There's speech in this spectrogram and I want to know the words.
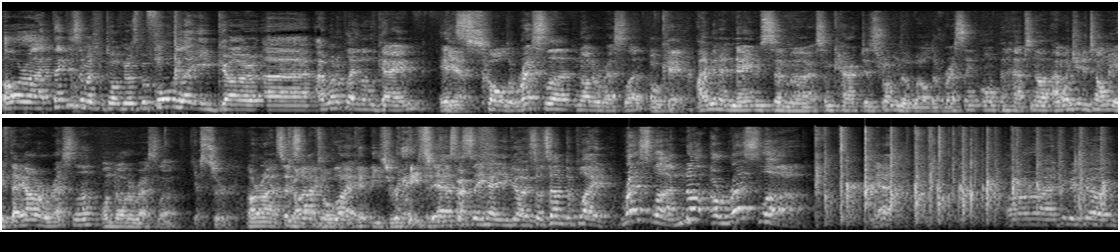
All right, thank you so much for talking to us. Before we let you go, uh, I want to play a little game. It's Yes. called Wrestler, Not a Wrestler. Okay. I'm going to name some uh, some characters from the world of wrestling, or perhaps not. I want you to tell me if they are a wrestler or not a wrestler. Yes, sir. All right, so it's God, I time to hope I play. get these right. Yes, let's see how you go. So it's time to play Wrestler, not a wrestler. Yeah. All right, here we go.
